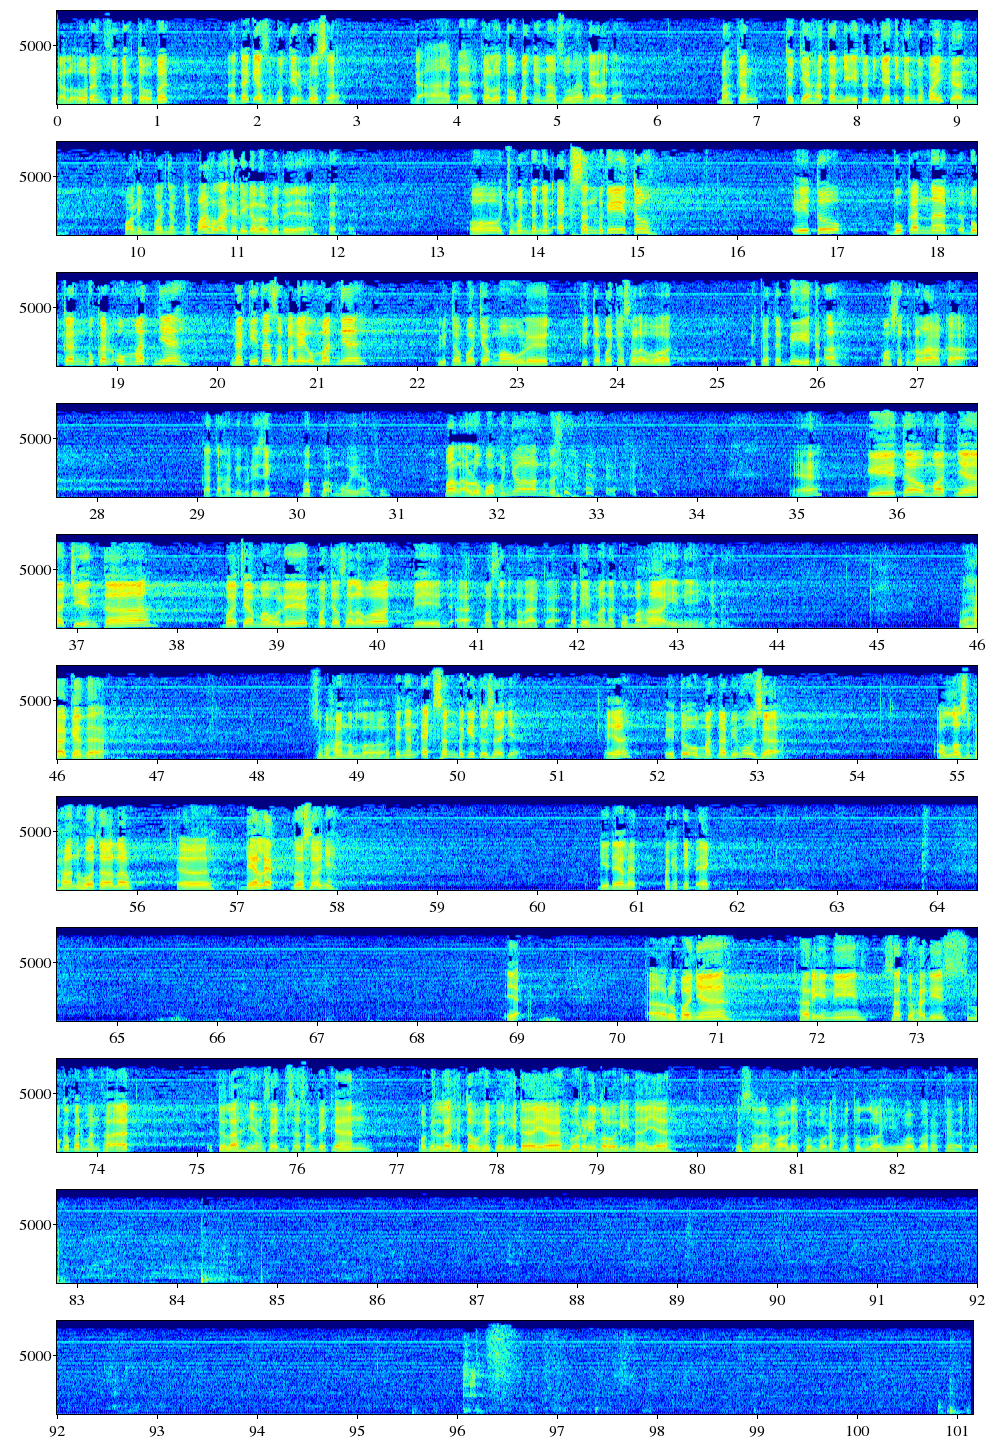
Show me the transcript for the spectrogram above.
Kalau orang sudah taubat ada gak sebutir dosa? Gak ada. Kalau taubatnya nasuha gak ada. Bahkan kejahatannya itu dijadikan kebaikan. Paling banyaknya pahala jadi kalau gitu ya. oh, cuman dengan action begitu. Itu bukan bukan bukan umatnya. Nah, kita sebagai umatnya kita baca maulid, kita baca salawat, dikata bid'ah, masuk neraka. Kata Habib Rizik, bapak moyang. Pala lu bawa menyon. ya. Kita umatnya cinta baca maulid, baca salawat, bid'ah masuk neraka. Bagaimana kumaha ini gitu. Wahakadha. Subhanallah, dengan action begitu saja. Ya, itu umat Nabi Musa. Allah Subhanahu wa taala uh, delete dosanya di delete pakai tip ya. Uh, rupanya hari ini satu hadis semoga bermanfaat. Itulah yang saya bisa sampaikan. Wabillahi taufiq wal hidayah waridha wal inayah. Wassalamualaikum warahmatullahi wabarakatuh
